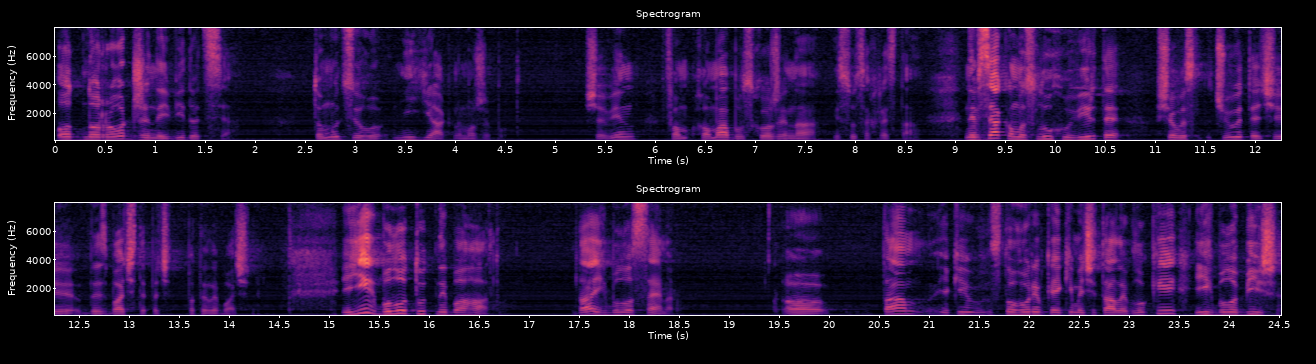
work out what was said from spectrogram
однороджений від Отця. Тому цього ніяк не може бути. Що Він, Хома, був схожий на Ісуса Христа. Не всякому слуху вірте, що ви чуєте чи десь бачите по, телебаченню. І їх було тут небагато. Да, їх було семеро. Там, які, з того уривка, який ми читали в Луки, їх було більше,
